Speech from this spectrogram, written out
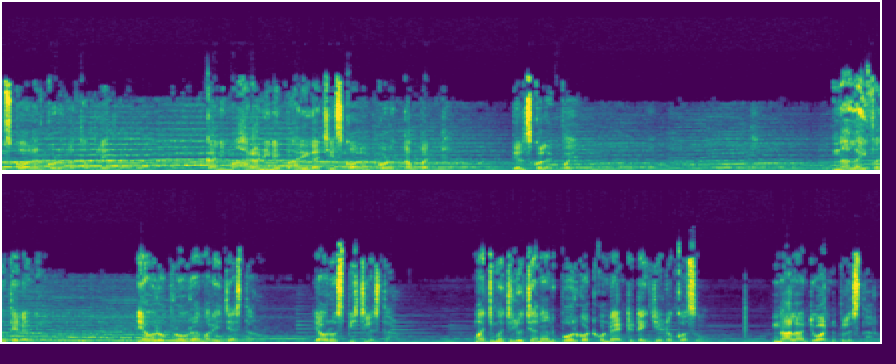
చూసుకోవాలనుకోవడంలో తప్పలేదు. కానీ మహారాణిని భారీగా చేసుకోవాలనుకోవడం తప్పని తెలుసుకోలేకపోయాను. నా లైఫ్ అంతేనండి. ఎవరో ప్రోగ్రామ్ అరేంజ్ చేస్తారు ఎవరో స్పీచ్లు ఇస్తారు. మధ్య మధ్యలో జనాన్ని బోర్ కొట్టకుండా ఎంటర్టైన్ చేయడం కోసం నాలాంటి వాడిని పిలుస్తారు.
